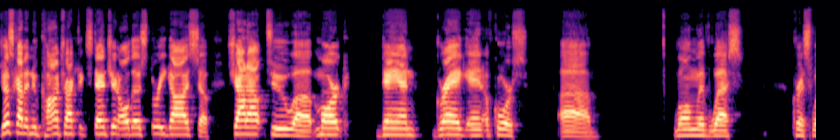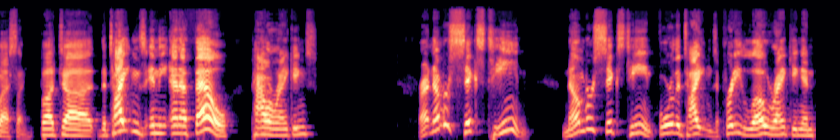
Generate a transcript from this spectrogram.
Just got a new contract extension, all those three guys. So shout out to uh, Mark, Dan, Greg, and of course, uh, long live Wes, Chris Wesseling. But uh, the Titans in the NFL power rankings at number 16. Number 16 for the Titans, a pretty low ranking and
